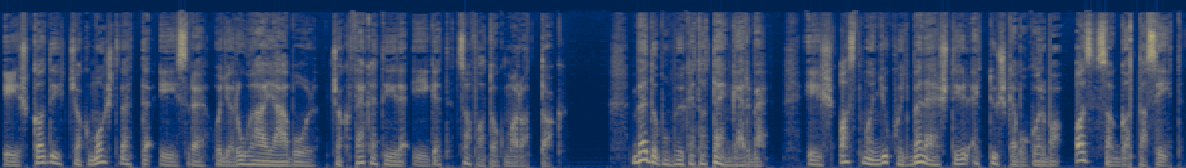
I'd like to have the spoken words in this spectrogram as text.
és Kadi csak most vette észre, hogy a ruhájából csak feketére égett cafatok maradtak. Bedobom őket a tengerbe, és azt mondjuk, hogy beleestél egy tüskebokorba, az szaggatta szét.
